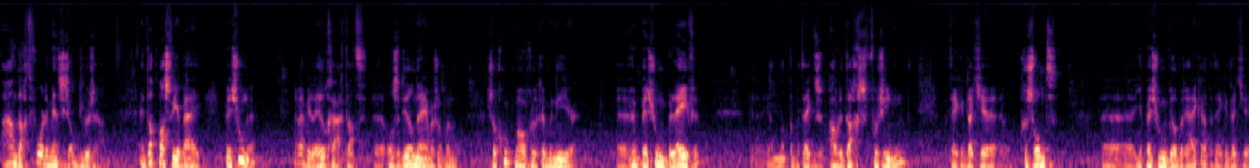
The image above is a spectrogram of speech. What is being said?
aandacht voor de mensen is ook duurzaam. En dat past weer bij pensioenen. En wij willen heel graag dat uh, onze deelnemers op een zo goed mogelijke manier uh, hun pensioen beleven. Uh, ja, dat, dat, betekent dus oude dagsvoorziening. Dat betekent dat je gezond je pensioen wil bereiken. Dat betekent dat je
